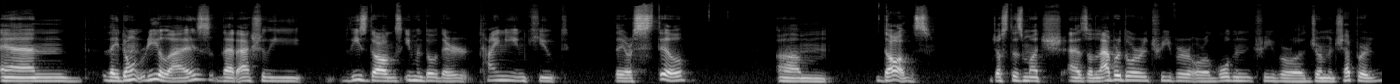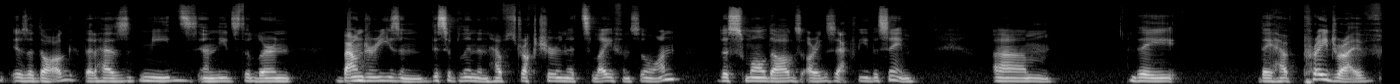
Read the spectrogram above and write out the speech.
and they don't realize that actually these dogs, even though they're tiny and cute, they are still um, dogs, just as much as a Labrador Retriever or a Golden Retriever or a German Shepherd is a dog that has needs and needs to learn boundaries and discipline and have structure in its life and so on. The small dogs are exactly the same. Um, they they have prey drive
